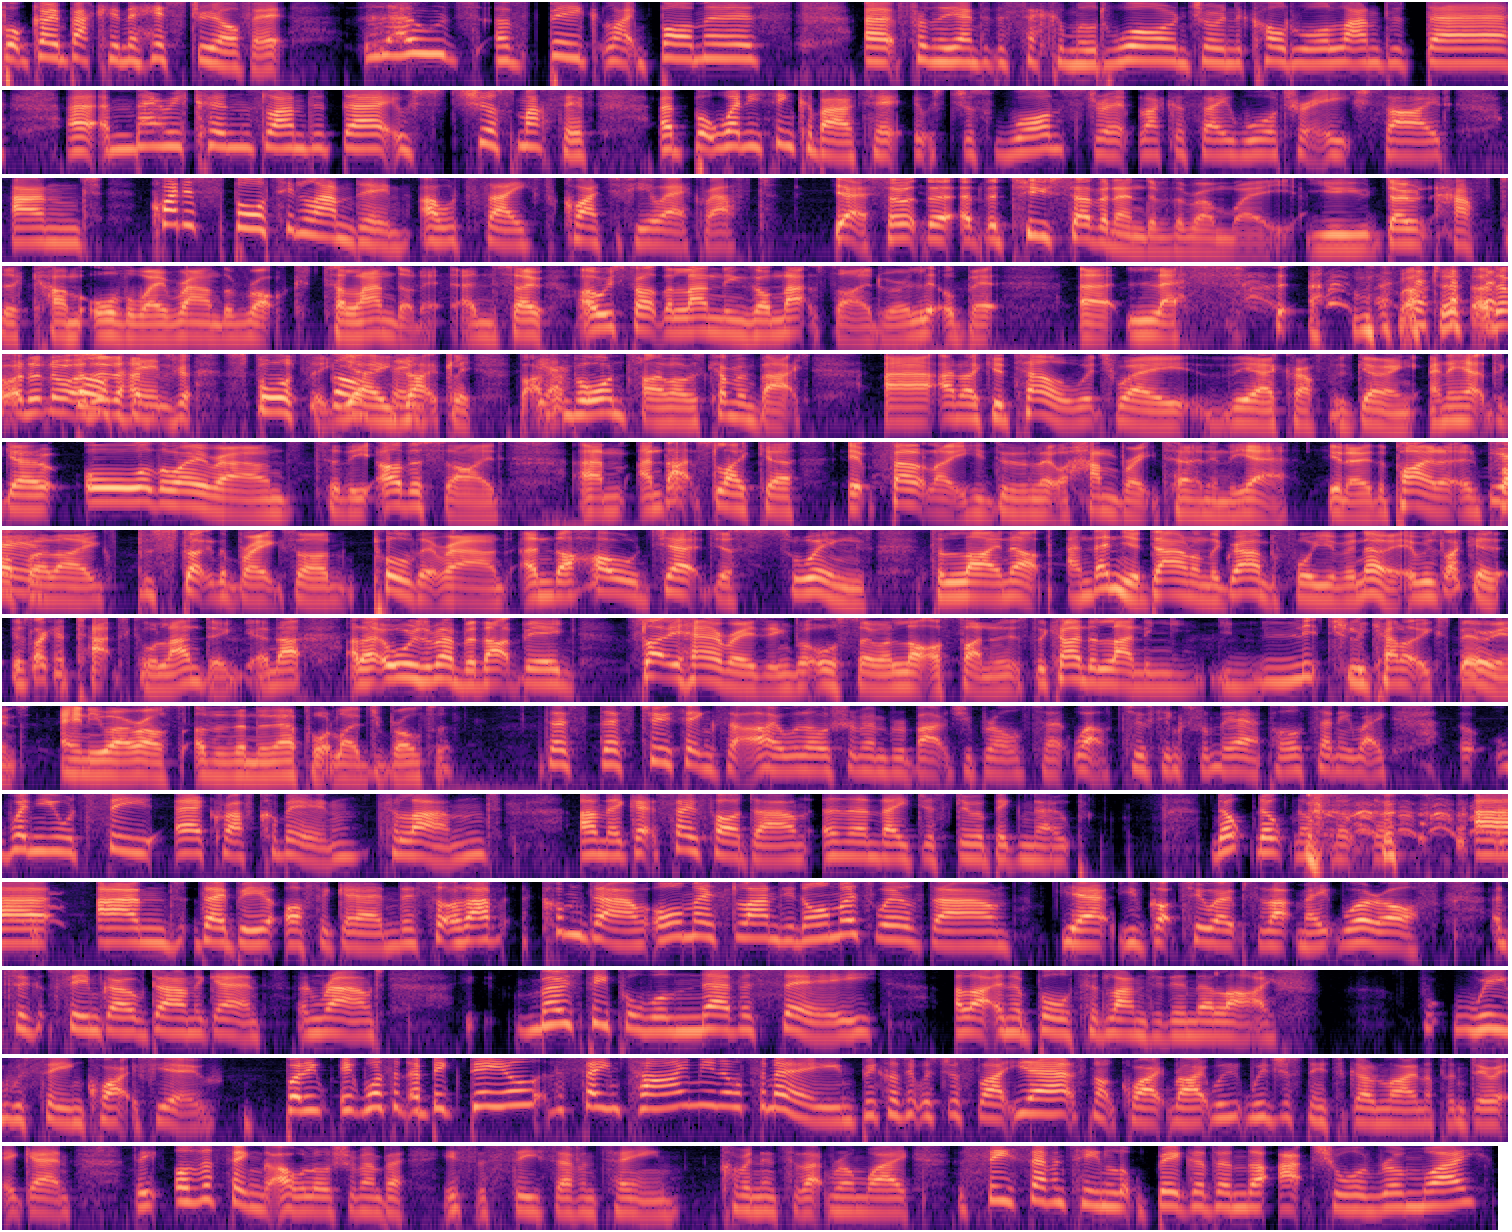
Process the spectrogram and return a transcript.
But going back in the history of it, loads of big like bombers uh, from the end of the Second World War and during the Cold War landed there. Uh, Americans landed there. It was just massive. Uh, but when you think about it, it was just one strip, like I say, water at each side, and quite a sporting landing, I would say, for quite a few aircraft. Yeah, so at the at the two seven end of the runway, you don't have to come all the way around the rock to land on it, and so I always felt the landings on that side were a little bit uh, less. I, don't, I, don't, I don't know. I don't know how to Sporting. describe sporting. Yeah, exactly. But I Yeah. remember one time I was coming back. Uh, and I could tell which way the aircraft was going, and he had to go all the way around to the other side. Um, and that's like a. It felt like he did a little handbrake turn in the air. You know, the pilot had Yeah, proper yeah. like stuck the brakes on, pulled it round, and the whole jet just swings to line up, and then you're down on the ground before you even know it. It was like a it was like a tactical landing, and I and I always remember that being slightly hair raising, but also a lot of fun. And it's the kind of landing you, you literally cannot experience anywhere else other than an airport like Gibraltar. There's there's two things that I will always remember about Gibraltar. Well, two things from the airport anyway. When you would see aircraft come in to land, and they get so far down, and then they just do a big nope. Nope, nope, nope, nope, nope. uh, and they'd be off again. They sort of have come down, almost landing, almost wheels down. Yeah, you've got two hopes of that, mate. We're off. And to see him go down again and round. Most people will never see like an aborted landing in their life we were seeing quite a few. But it, it wasn't a big deal at the same time, you know what I mean? Because it was just like, yeah, it's not quite right. We, we just need to go and line up and do it again. The other thing that I will always remember is the C 17 coming into that runway. The C 17 looked bigger than the actual runway.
